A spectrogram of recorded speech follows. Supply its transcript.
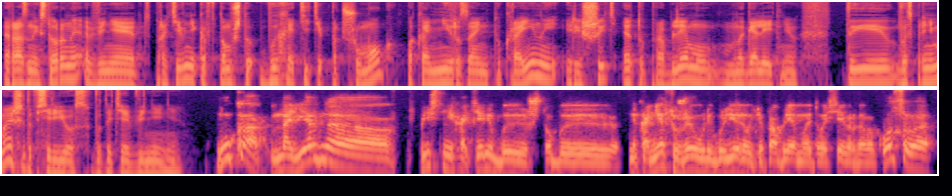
разные стороны обвиняют противников в том, что вы хотите под шумок, пока мир занят Украиной, решить эту проблему многолетнюю. Ты воспринимаешь это всерьез, вот эти обвинения? Ну как, наверное, в Приштине хотели бы, чтобы наконец уже урегулировать проблему этого Северного Косово,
